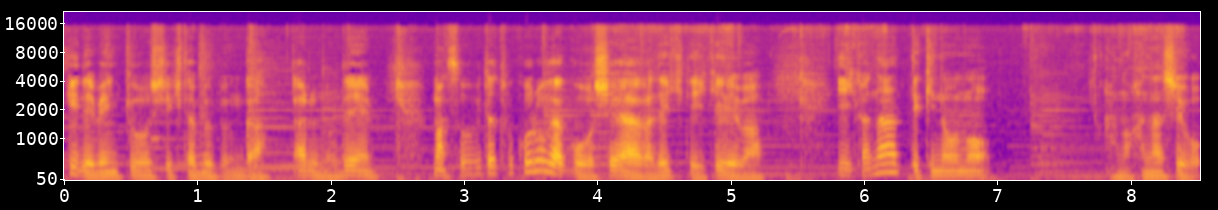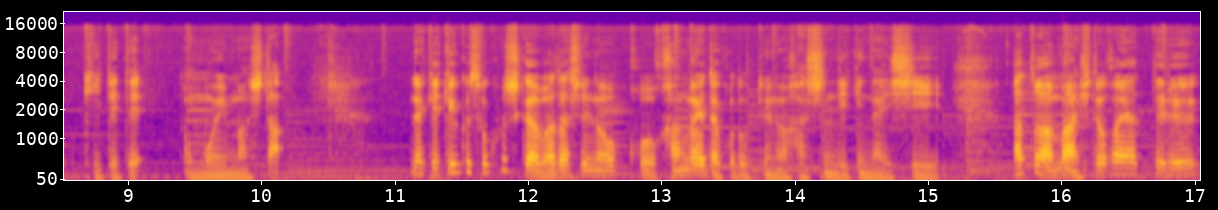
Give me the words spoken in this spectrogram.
きで勉強してきた部分があるので、まあ、そういったところがこうシェアができていければいいかなって昨日のあの話を聞いてて思いました。で結局そこしか私のこう考えたことっていうのは発信できないしあとはまあ人がやってる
